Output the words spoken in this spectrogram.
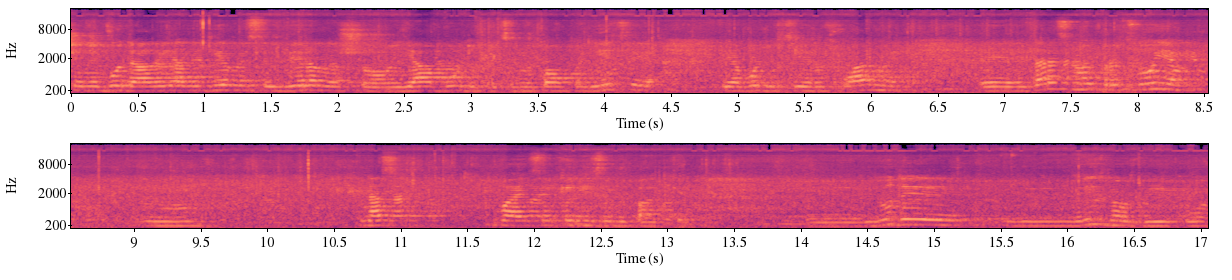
чи не буде, але я надіялася і вірила, що я буду працівником поліції, я буду в цій реформі. Е, Зараз ми працюємо, у нас відбуваються різні випадки. Е, Люди різного віку,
